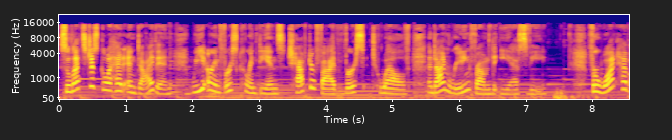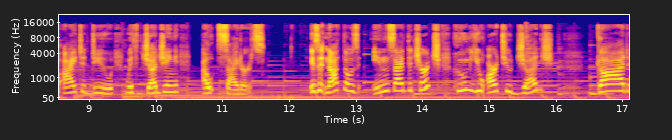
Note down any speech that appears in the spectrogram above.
So let's just go ahead and dive in. We are in 1 Corinthians chapter 5 verse 12, and I'm reading from the ESV. For what have I to do with judging outsiders? Is it not those inside the church whom you are to judge? God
